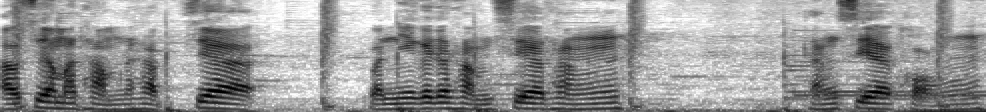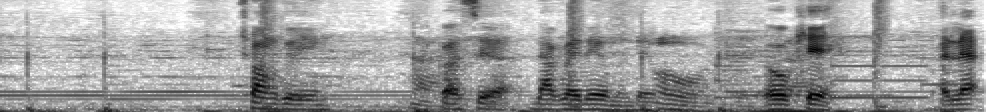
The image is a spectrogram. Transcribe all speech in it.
เอาเสื้อมาทำนะครับ เสื้อวันนี้ก็จะทำเสื้อทั้งทั้งเสื้อของช่องตัวเอง ก็เสื้อดักไรเดอร์เหมือนเดิม โอเค โอเค ไปแล้ว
